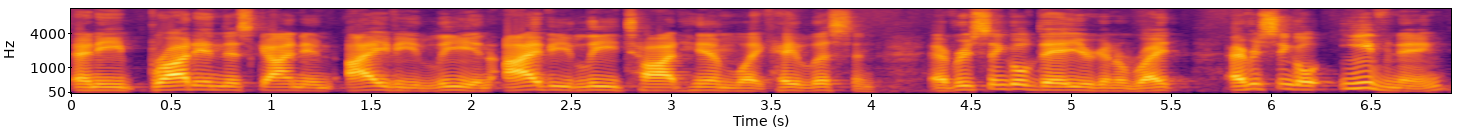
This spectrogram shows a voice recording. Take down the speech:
and he brought in this guy named Ivy Lee. And Ivy Lee taught him, like, hey, listen, every single day you're going to write, every single evening,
